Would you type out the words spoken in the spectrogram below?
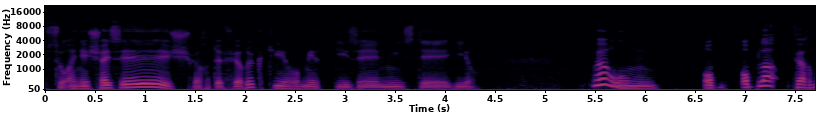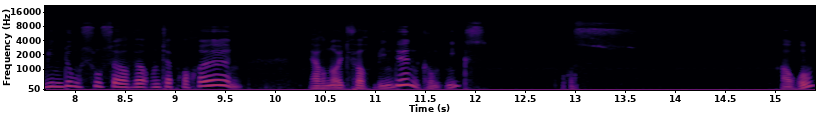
So eine Scheiße, ich werde verrückt hier mit diese Miste hier. Warum? Ob, obla, Verbindung zum Server unterbrochen. Erneut verbinden, kommt nix. Was? Warum?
